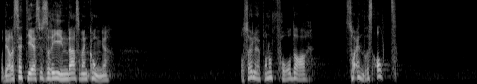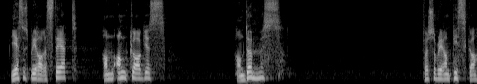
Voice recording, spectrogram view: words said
Og De hadde sett Jesus ri inn der som en konge. Og så I løpet av noen få dager så endres alt. Jesus blir arrestert, han anklages, han dømmes. Først så blir han piska,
